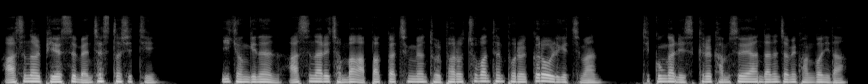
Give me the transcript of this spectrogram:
아스널 BS 맨체스터 시티 이 경기는 아스날이 전방 압박과 측면 돌파로 초반 템포를 끌어올리겠지만 뒷공간 리스크를 감수해야 한다는 점이 관건이다.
